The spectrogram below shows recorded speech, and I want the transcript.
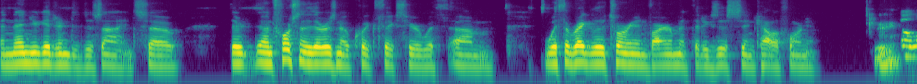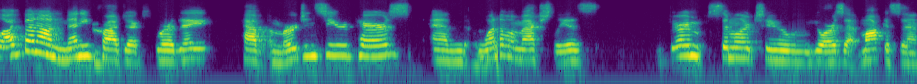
and then you get into design. So there, unfortunately, there is no quick fix here with um, with the regulatory environment that exists in California. Okay. So I've been on many projects where they have emergency repairs, and one of them actually is very similar to yours at Moccasin,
